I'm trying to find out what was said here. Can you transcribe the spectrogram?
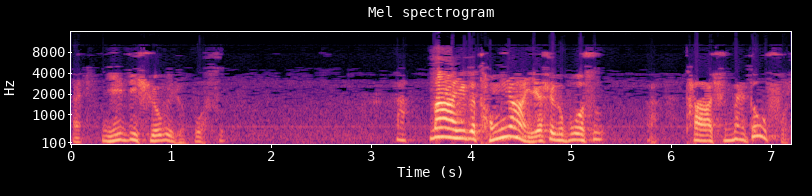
哎，你的学位是博士啊，那一个同样也是个博士啊，他去卖豆腐了。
